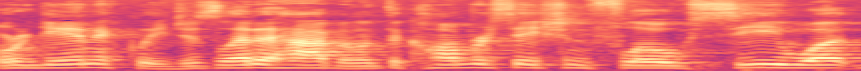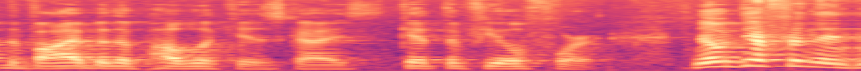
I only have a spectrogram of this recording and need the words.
organically just let it happen. Let the conversation flow. See what the vibe of the public is guys. Get the feel for it. It's no different than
